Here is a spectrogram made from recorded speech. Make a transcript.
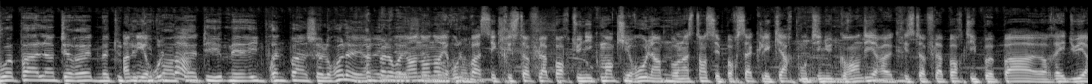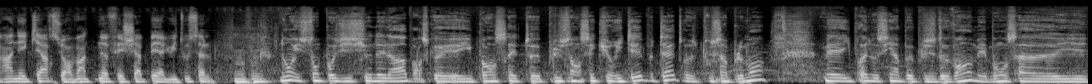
vois pas l'intérêt de mettre toute Ah, l'équipe en pas. tête, ils- mais ils ne prennent pas un seul relais. hein. pas le relais. Non, non, non, il roule pas. C'est Christophe Laporte uniquement qui roule. hein. Pour l'instant, c'est pour ça que l'écart continue de grandir. Euh, Christophe Laporte, il peut pas euh, réduire un écart sur 29 échappés à lui tout seul. Non, ils se sont positionnés là parce qu'ils pensent être plus en sécurité, peut-être, tout simplement. Mais ils prennent aussi un peu plus de vent. Mais bon, ça, ils-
